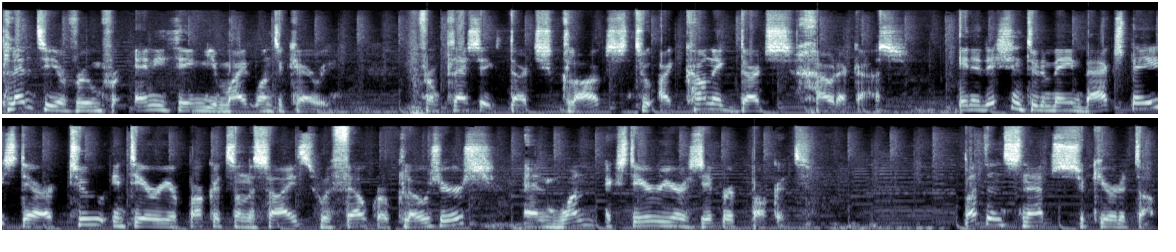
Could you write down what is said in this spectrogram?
Plenty of room for anything you might want to carry. From classic Dutch clogs to iconic Dutch Goudakaas. In addition to the main bag space, there are two interior pockets on the sides with velcro closures and one exterior zippered pocket. Button snaps secure the top.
